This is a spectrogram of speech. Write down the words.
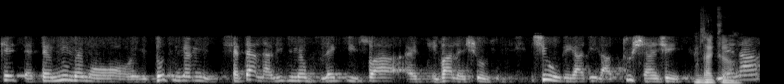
que certains, nous-mêmes, d'autres même, certains analystes même voulaient qu'il soit euh, devant les choses. Si vous regardez, il a tout changé. Maintenant,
